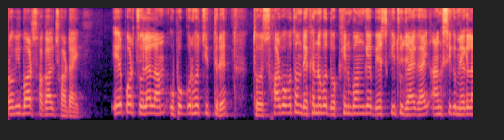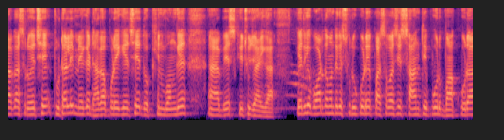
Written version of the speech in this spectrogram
রবিবার সকাল ছটায়। এরপর চলে এলাম উপগ্রহ চিত্রে। তো সর্বপ্রথম দেখে নেব দক্ষিণবঙ্গে বেশ কিছু জায়গায় আংশিক মেঘলা আকাশ রয়েছে। টোটালি মেঘে ঢাকা পড়ে গিয়েছে দক্ষিণবঙ্গে বেশ কিছু জায়গা। এদিকে বর্ধমান থেকে শুরু করে পাশাপাশি শান্তিপুর, বাঁকুড়া,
